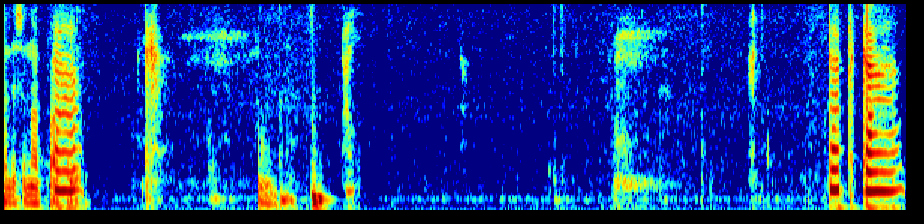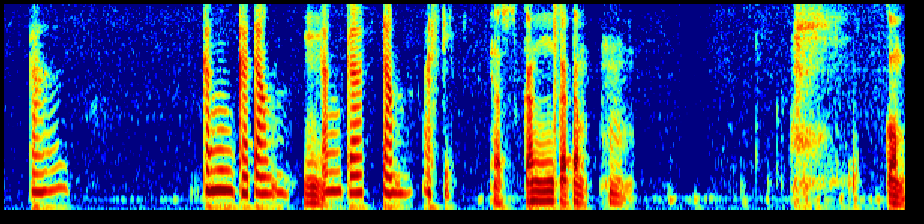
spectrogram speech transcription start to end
or this is not part uh, तत् कङ्कटं कङ्कटम् अस्ति कङ्कटं कोम्ब्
